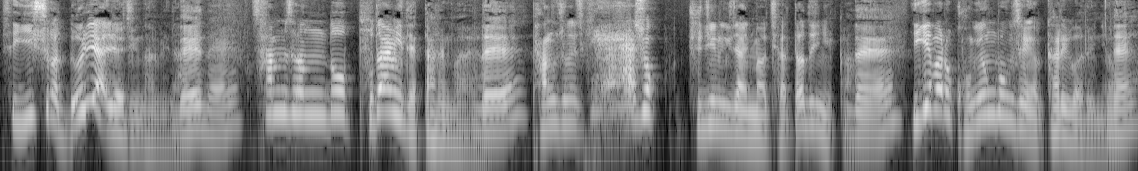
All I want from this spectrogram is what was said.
그래서 이슈가 널리 알려진 겁니다. 네네. 네. 삼성도 부담이 됐다는 거예요. 네. 방송에서 계속 주진우 기자님하고 제가 떠드니까. 네. 이게 바로 공영봉쇄 역할이거든요. 네.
